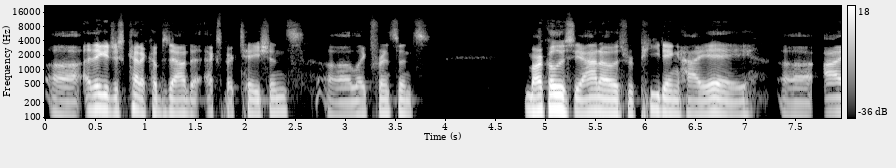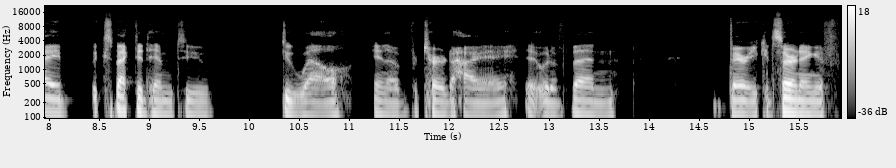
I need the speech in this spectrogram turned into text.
uh, I think it just kind of comes down to expectations. Uh, like for instance, Marco Luciano is repeating high A. Uh, I expected him to do well in a return to high A. It would have been very concerning if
